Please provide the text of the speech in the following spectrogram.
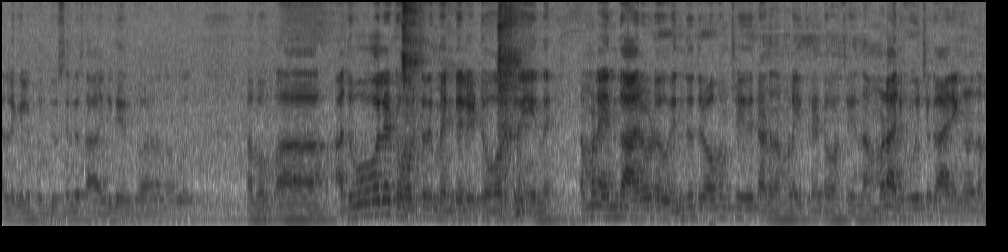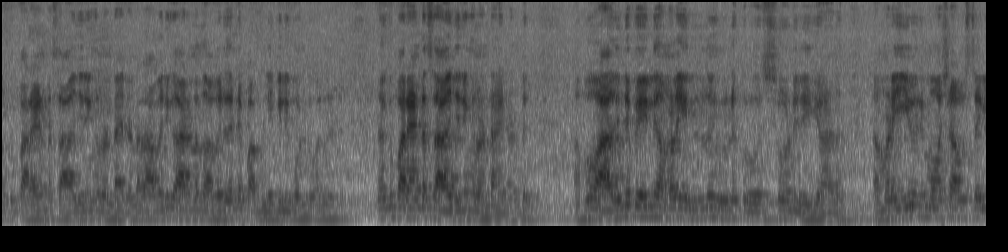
അല്ലെങ്കിൽ കുഞ്ചൂസിന്റെ സാഹചര്യം എന്തുവാണെന്നുള്ളത് അപ്പം അതുപോലെ ടോർച്ചർ മെന്റലി ടോർച്ചർ ചെയ്യുന്ന നമ്മൾ എന്ത് ആരോട് എന്ത് ദ്രോഹം ചെയ്തിട്ടാണ് നമ്മൾ ഇത്രയും ടോർച്ചർ ചെയ്യുന്നത്? നമ്മൾ അനുഭവിച്ച കാര്യങ്ങൾ നമുക്ക് പറയേണ്ട സാഹചര്യങ്ങൾ ഉണ്ടായിട്ടുണ്ട്. അത് അവർ കാരണം അവർ തന്നെ പബ്ലിക്കിൽ കൊണ്ടുവന്നിട്ട് നമുക്ക് പറയേണ്ട സാഹചര്യങ്ങൾ ഉണ്ടായിട്ടുണ്ട്. അപ്പോൾ അതിന്റെ പേരിൽ നമ്മളെ ഇന്നും ഇങ്ങനെ ക്രൂശിച്ചുകൊണ്ടിരിക്കുകയാണ്. നമ്മുടെ ഈ ഒരു മോശാവസ്ഥയിൽ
